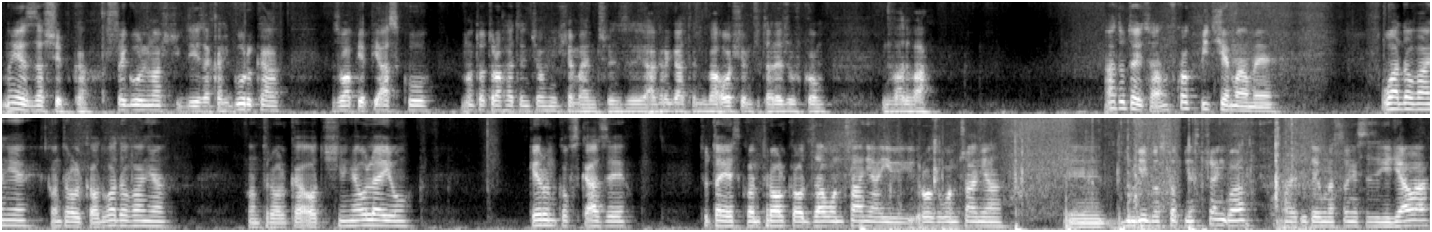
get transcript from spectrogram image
no jest za szybka. W szczególności gdy jest jakaś górka, złapie piasku, no to trochę ten ciągnik się męczy z agregatem 2.8 czy talerzówką 2.2. A tutaj co? W kokpicie mamy ładowanie, kontrolka od ładowania, kontrolka od ciśnienia oleju, kierunkowskazy. Tutaj jest kontrolka od załączania i rozłączania drugiego stopnia sprzęgła, ale tutaj u nas to niestety nie działa.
